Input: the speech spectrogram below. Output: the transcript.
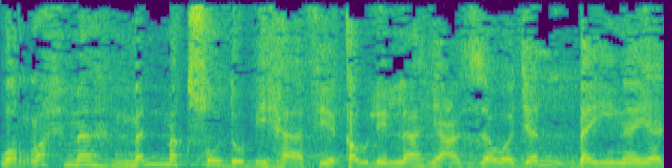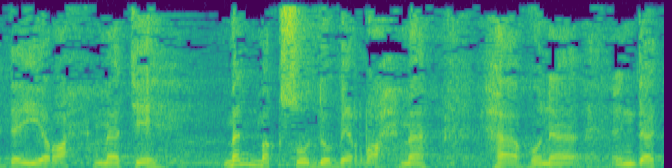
والرحمة ما المقصود بها في قول الله عز وجل بين يدي رحمته؟ ما المقصود بالرحمة؟ ها هنا عندك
